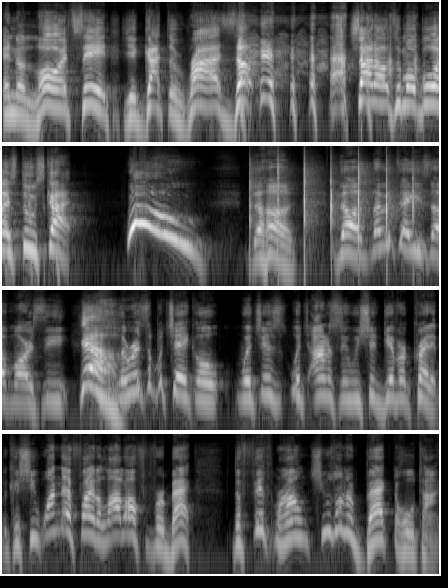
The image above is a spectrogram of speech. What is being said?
and the Lord said, you got to rise up. Shout out to my boy Stu Scott. Woo! Dog, dog. Let me tell you something, RC. Yeah. Larissa Pacheco, which is which honestly we should give her credit because she won that fight a lot off of her back. The fifth round, she was on her back the whole time,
